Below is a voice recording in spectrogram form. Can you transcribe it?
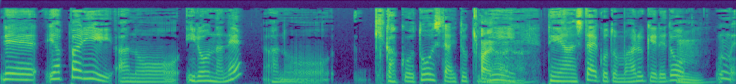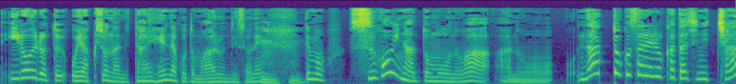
で、やっぱり、あの、いろんなね、あの、企画を通したいときに提案したいこともあるけれど、いろいろとお役所なんで大変なこともあるんですよね。うんうんでも、すごいなと思うのは、あの、納得される形にちゃん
